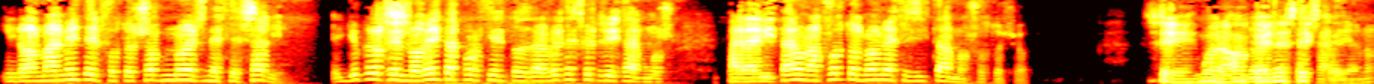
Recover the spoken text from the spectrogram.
y normalmente el Photoshop no es necesario. Yo creo que el 90% de las veces que utilizamos para editar una foto no necesitamos Photoshop. Sí, bueno, aunque No en es este, ¿no?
